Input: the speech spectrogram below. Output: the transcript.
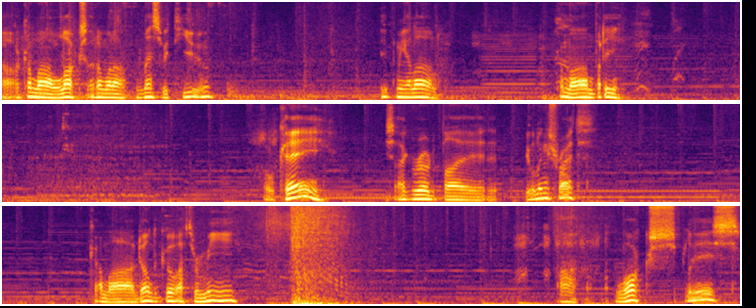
Oh, come on, Lox. I don't want to mess with you. Leave me alone. Come on, buddy. Okay. He's aggroed by Fulings, right? Come on, don't go after me. Ah, Lox, please.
